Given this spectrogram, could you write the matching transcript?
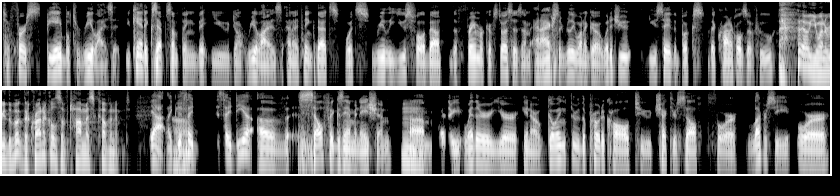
to first be able to realize it. You can't accept something that you don't realize. And I think that's what's really useful about the framework of stoicism. And I actually really want to go, what did you you say the books, the Chronicles of who? oh, you want to read the book, The Chronicles of Thomas Covenant. Yeah, like this, uh, this idea of self-examination, mm. um, whether whether you're you know going through the protocol to check yourself for leprosy or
